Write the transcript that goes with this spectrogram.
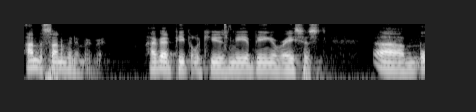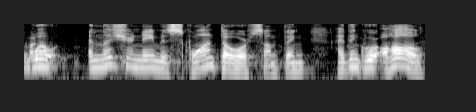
I'm the son of an immigrant. I've had people accuse me of being a racist. Um, Well, unless your name is Squanto or something, I think we're all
